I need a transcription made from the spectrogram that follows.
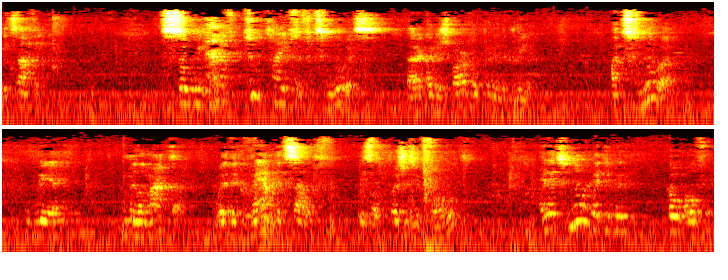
it's nothing. So we have two types of tnuas that HaKadosh Baruch Hu put in the Bria. A tnua where milamata, where the ground itself is what pushes you forward, And it's new that you can go over it.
